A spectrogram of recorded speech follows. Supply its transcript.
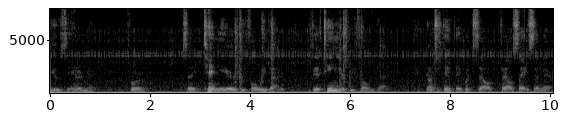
used the internet for, say, 10 years before we got it, 15 years before we got it, don't you think they put cell, fail safes in there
